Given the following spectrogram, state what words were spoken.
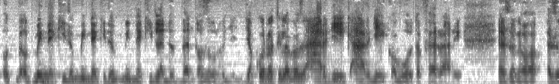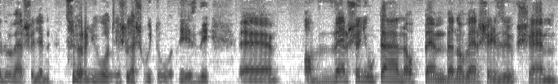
ott, ott mindenki, mindenki, mindenki ledöbbent azon, hogy gyakorlatilag az árnyék árnyéka volt a Ferrari ezen a, ezen a versenyen. Szörnyű volt és lesújtó volt nézni. E, a verseny után a PEM-ben a versenyzők sem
